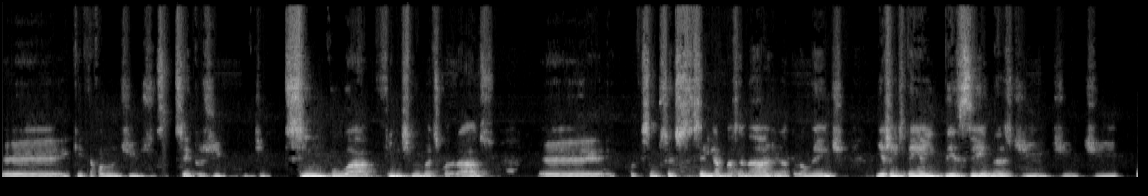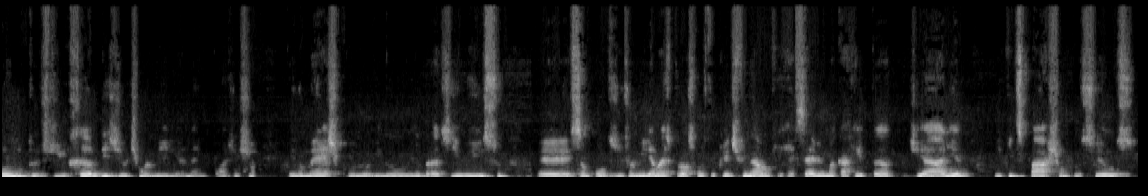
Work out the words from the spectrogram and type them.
é, quem está falando de, de, centros de, de 5 a 20 mil metros quadrados, é, porque são centros sem armazenagem, naturalmente, e a gente tem aí dezenas de, de, de, pontos de hubs de última milha, né? Então a gente tem no México no, e, no, e no Brasil isso, é, são pontos de família mais próximos do cliente final, que recebem uma carreta diária e que despacham para os seus,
